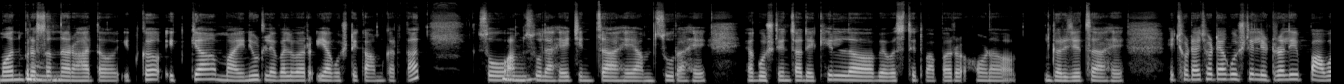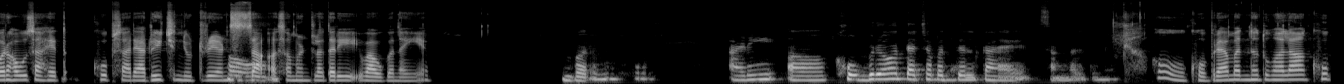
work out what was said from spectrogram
मन हं, प्रसन्न राहतं. इतकं इतक्या मायन्यूट लेव्हलवर या गोष्टी काम करतात. सो हं. आमसूल आहे, चिंच आहे, आमचूर आहे, या गोष्टींचा देखील अ, व्यवस्थित वापर होणं गरजेचं आहे. हे छोट्या-छोट्या गोष्टी लिटरली पॉवर हाऊस आहेत. खूप साऱ्या रिच न्यूट्रिएंट्सचा हो. असं म्हटलं तरी वावगं नाहीये. बरोबर, बरोबर. आणि अ, खोबरं त्याच्याबद्दल काय सांगाल तुम्ही? हो, खोबऱ्यामधनं तुम्हाला खूप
